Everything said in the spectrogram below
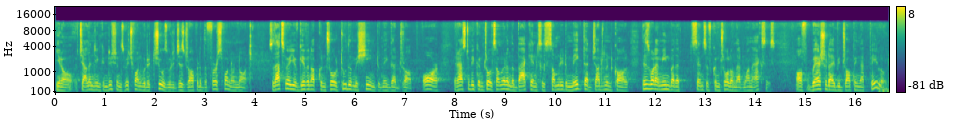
you know, challenging conditions, which one would it choose? Would it just drop it at the first one or not? So that's where you've given up control to the machine to make that drop. Or there has to be control somewhere in the back end, so somebody to make that judgment call. This is what I mean by that sense of control on that one axis of where should I be dropping that payload.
